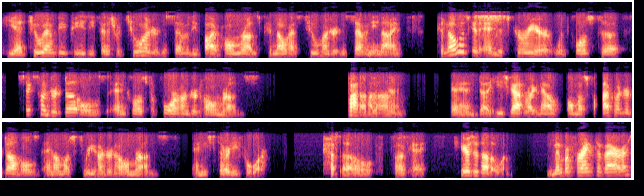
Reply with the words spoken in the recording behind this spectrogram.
he had two MVPs. He finished with 275 home runs. Cano has 279. Cano is going to end his career with close to 600 doubles and close to 400 home runs. Possibly. Um, and uh, he's got right now almost 500 doubles and almost 300 home runs, and he's 34. So, okay. Here's another one. Remember Frank Taveras?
